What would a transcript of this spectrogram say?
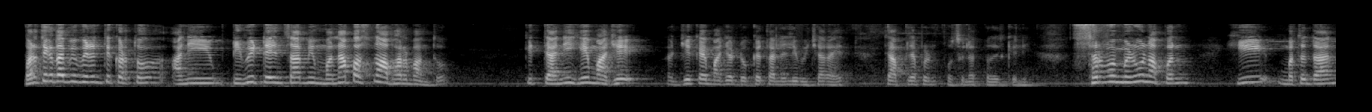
परत एकदा मी विनंती करतो आणि टी व्ही टेनचा मी मनापासून आभार मानतो की त्यांनी हे माझे जे काही माझ्या डोक्यात आलेले विचार आहेत ते आपल्यापर्यंत पोचवण्यात मदत केली. सर्व मिळून आपण ही मतदान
